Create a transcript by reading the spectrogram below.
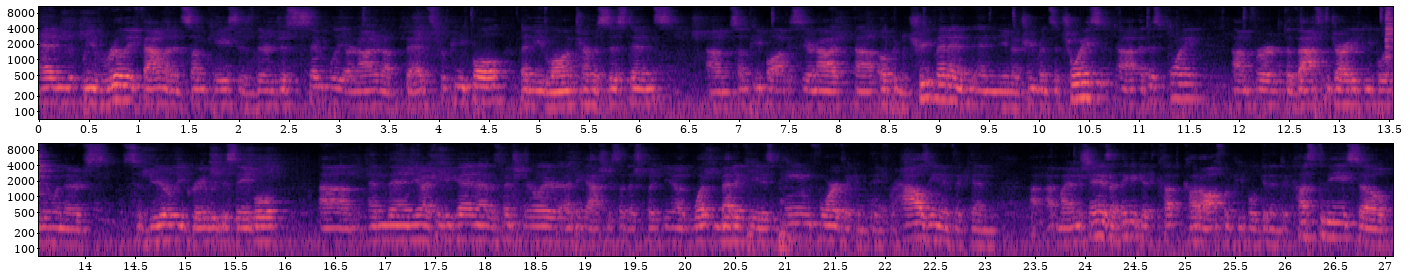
And we've really found that in some cases there just simply are not enough beds for people that need long-term assistance. Um, some people obviously are not uh, open to treatment, and, and, you know treatment's a choice uh, at this point um, for the vast majority of people, even when they're severely, gravely disabled. Um, and then, you know, I think again, as was mentioned earlier, I think Ashley said this, but you know, what Medicaid is paying for, if it can pay for housing, if it can. Uh, my understanding is I think it gets cut, cut off when people get into custody. So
